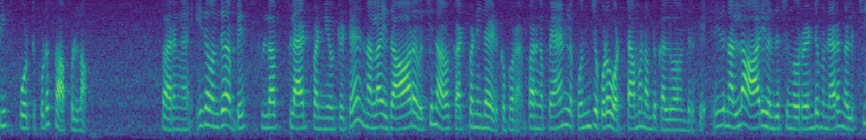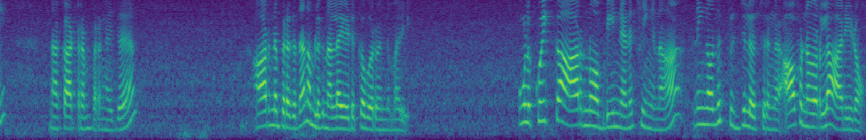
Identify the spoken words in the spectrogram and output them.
பீஸ் போட்டு கூட சாப்பிட்லாம். பாருங்கள் இதை வந்து அப்படியே ஃபுல்லாக ஃப்ளாட் பண்ணி விட்டுட்டு நல்லா இதை ஆற வச்சு நான் கட் பண்ணி தான் எடுக்க போகிறேன் பாருங்கள் பேனில் கொஞ்சம் கூட ஒட்டாமல் நம்மளுக்கு கல்வா வந்திருக்கு. இது நல்லா ஆறி வந்துருச்சுங்க. ஒரு ரெண்டு மணி நேரம் கழித்து நான் காட்டுறேன் பாருங்கள் இதை. ஆறின பிறகு தான் நம்மளுக்கு நல்லா எடுக்க வரும் இந்த மாதிரி. உங்களுக்கு குயிக்காக ஆறணும் அப்படின்னு நினச்சிங்கன்னா நீங்கள் வந்து ஃப்ரிட்ஜில் வச்சுருங்க. ஆஃப் அன் ஹவரில் ஆறிடும்.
